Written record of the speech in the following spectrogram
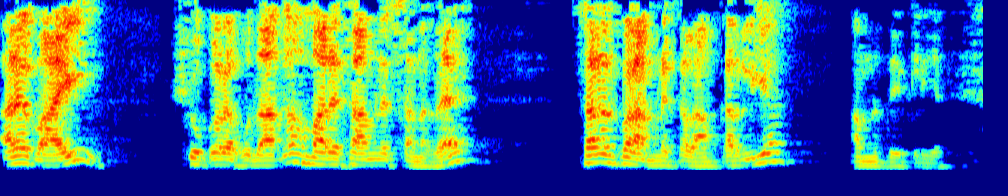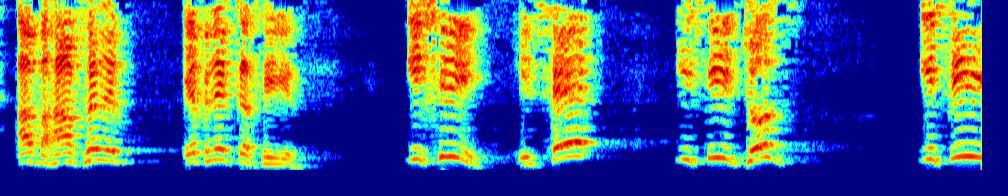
ارے بھائی، شکر ہے خدا کا، ہمارے سامنے سند ہے۔ سند پر ہم نے کلام کر لیا، ہم نے دیکھ لیا۔ اب حافظ ابن کثیر، اسی حصے، اسی جز، اسی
